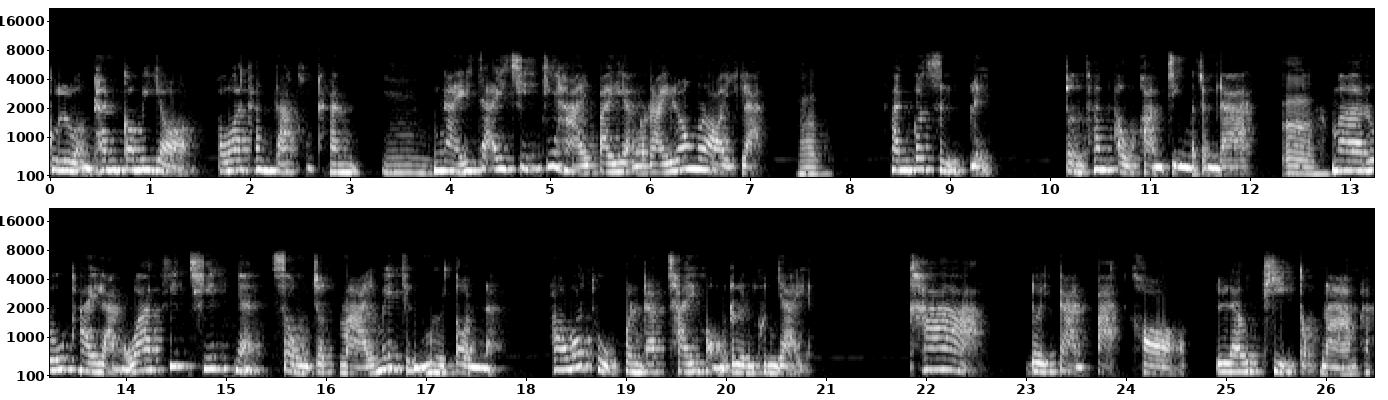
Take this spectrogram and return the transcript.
คุณหลวงท่านก็ไม่ยอมเพราะว่าท่านรักของท่านอืม ไหนจะไอชิดที่หายไปอย่างไร้ร่องรอยอีกล่ะ ครับ ท่านก็สืบเลย จนท่านเอาความจริงมาจนได้อ่ามารู้ภายหลังว่าที่ชิดเนี่ย ส่งจดหมายไม่ถึงมือตนน่ะ เพราะว่าถูกคนรับใช้ของเรือนคุณใหญ่อะฆ่าโดยการปาดคอ แล้วถีบตกน้ำค่ะ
